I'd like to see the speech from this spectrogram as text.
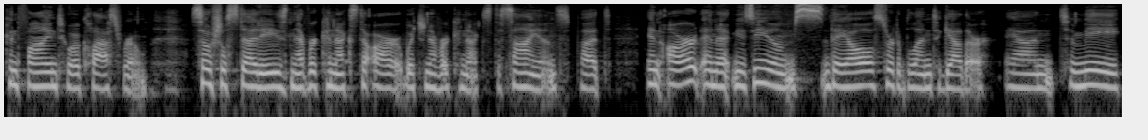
confined to a classroom. Social studies never connects to art, which never connects to science. But in art and at museums, they all sort of blend together. And to me,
